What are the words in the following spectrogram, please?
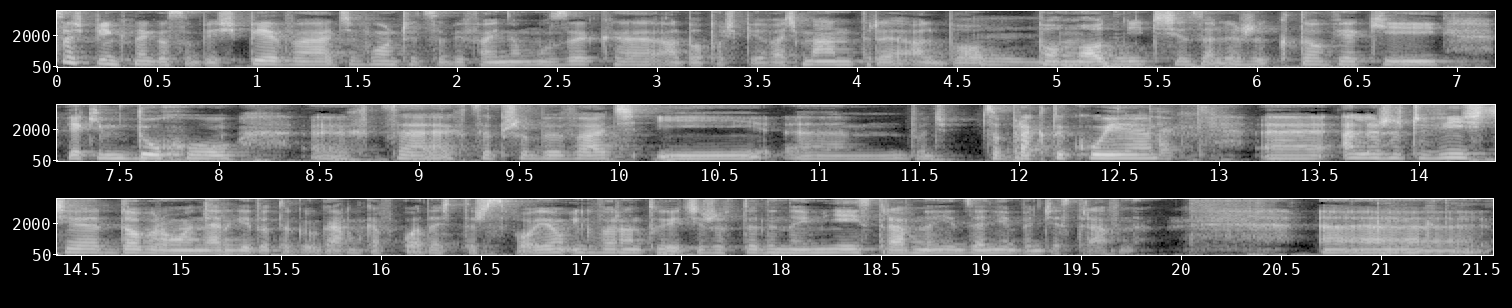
coś pięknego sobie śpiewać, włączyć sobie fajną muzykę, albo pośpiewać mantry, albo mm. pomodlić się, zależy kto w, jakiej, w jakim duchu e, chce, chce przebywać i bądź co praktykuje. Tak. E, ale rzeczywiście dobrą energię do tego garnka wkładać też swoją i gwarantuję Ci, że wtedy najmniej strawne jedzenie będzie strawne. E,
